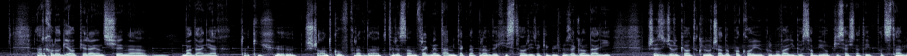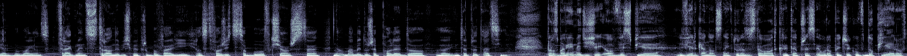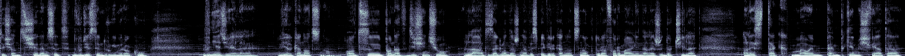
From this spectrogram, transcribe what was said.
Archeologia, opierając się na badaniach takich e, szczątków, prawda, które są fragmentami tak naprawdę historii, tak jakbyśmy zaglądali przez dziurkę od klucza do pokoju, próbowali go sobie opisać na tej podstawie, albo mając fragment strony, byśmy próbowali odtworzyć, co było w książce. No, mamy duże pole do e, interpretacji. Porozmawiajmy dzisiaj o wyspie Wielkanocnej, która została odkryta przez Europejczyków dopiero w 1722 roku. W niedzielę wielkanocną. Od y, ponad 10 lat zaglądasz na Wyspę Wielkanocną, która formalnie należy do Chile, ale jest tak małym pępkiem świata.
